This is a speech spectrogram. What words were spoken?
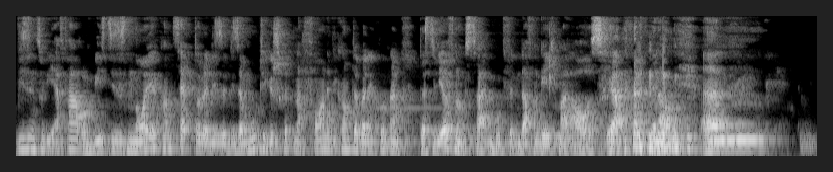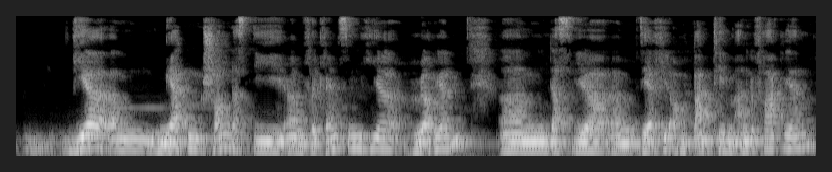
wie sind so die Erfahrungen? Wie ist dieses neue Konzept oder diese, dieser mutige Schritt nach vorne? Wie kommt er bei den Kunden an? Dass die die Öffnungszeiten gut finden, davon gehe ich mal aus. Ja, genau. ähm, wir ähm, merken schon, dass die ähm, Frequenzen hier höher werden, ähm, dass wir ähm, sehr viel auch mit Bankthemen angefragt werden.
